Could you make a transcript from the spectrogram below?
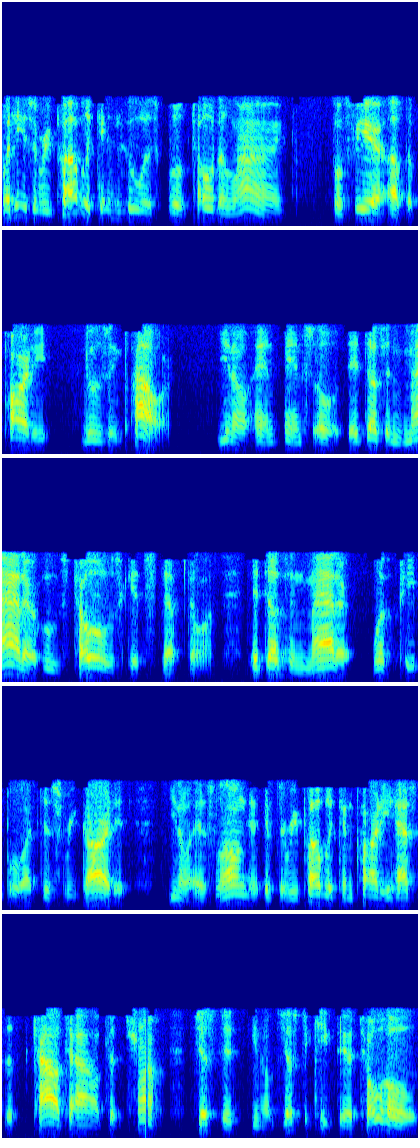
but he's a Republican who was will toe the line for fear of the party losing power. You know, and and so it doesn't matter whose toes get stepped on. It doesn't matter what people are disregarded. You know, as long as if the Republican Party has to kowtow to Trump just to you know just to keep their toehold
